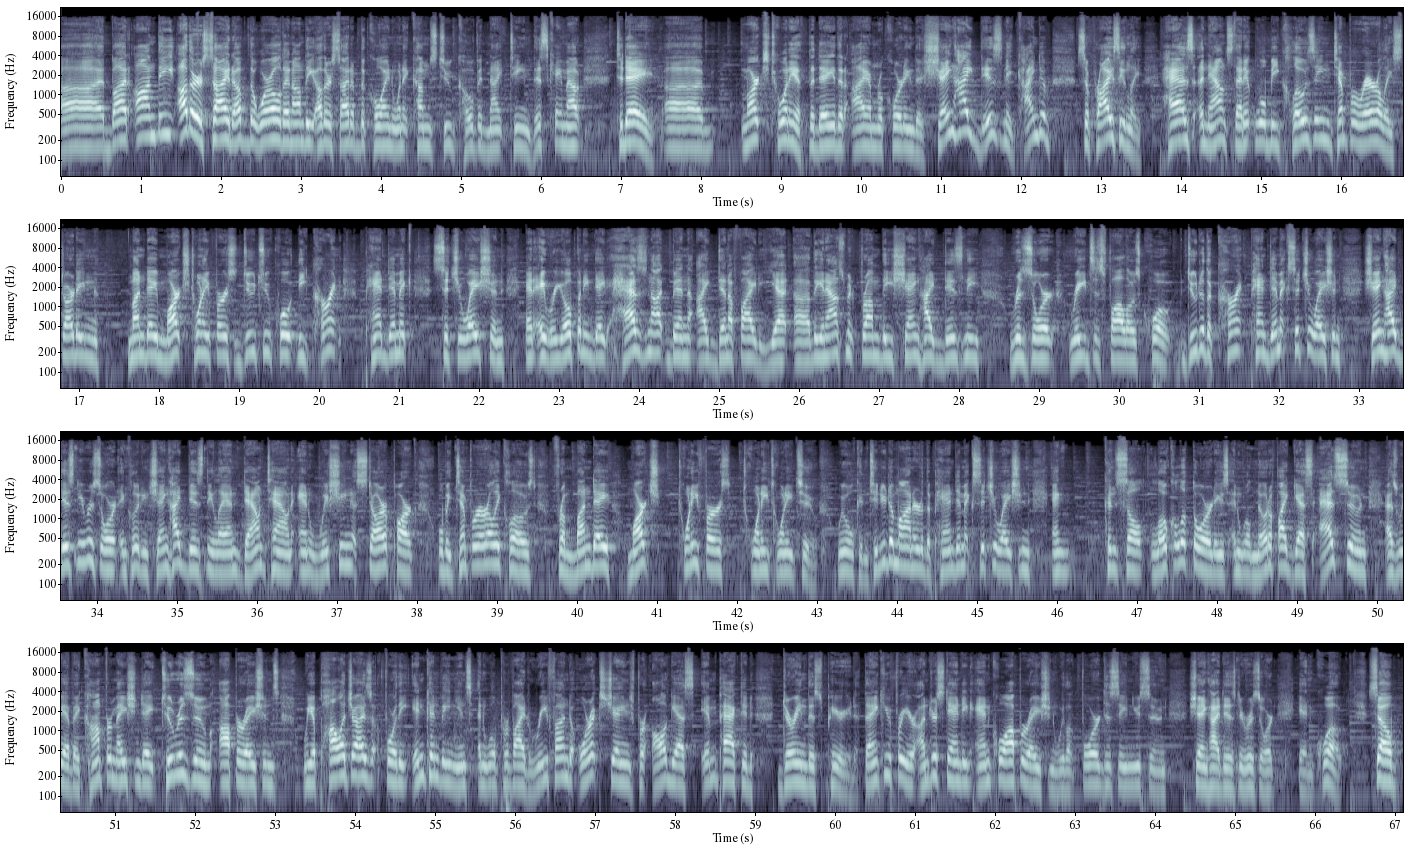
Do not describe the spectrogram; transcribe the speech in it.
Uh, but on the other side of the world and on the other side of the coin, when it comes to COVID 19, this came out today. Uh, March 20th, the day that I am recording this, Shanghai Disney, kind of surprisingly, has announced that it will be closing temporarily starting Monday, March 21st, due to, quote, the current pandemic situation, and a reopening date has not been identified yet. Uh, the announcement from the Shanghai Disney Resort reads as follows quote due to the current pandemic situation shanghai disney resort including shanghai disneyland downtown and wishing star park will be temporarily closed from monday march 21st 2022 we will continue to monitor the pandemic situation and consult local authorities and will notify guests as soon as we have a confirmation date to resume operations. We apologize for the inconvenience and will provide refund or exchange for all guests impacted during this period. Thank you for your understanding and cooperation. We look forward to seeing you soon. Shanghai Disney Resort, end quote. So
